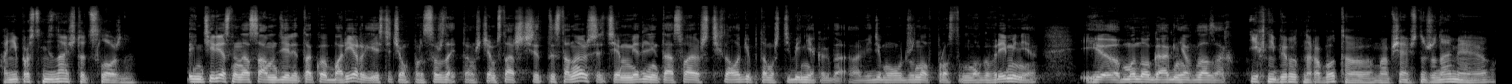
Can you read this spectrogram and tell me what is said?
Они просто не знают, что это сложно. Интересный на самом деле такой барьер, есть о чем порассуждать, потому что чем старше ты становишься, тем медленнее ты осваиваешь технологии, потому что тебе некогда. А, видимо, у джунов просто много времени и э, много огня в глазах. Их не берут на работу, мы общаемся с джунами.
